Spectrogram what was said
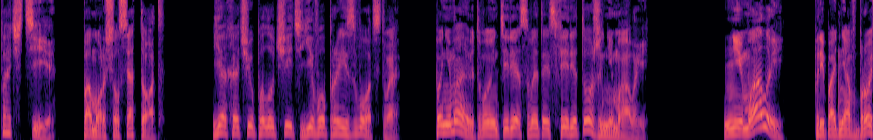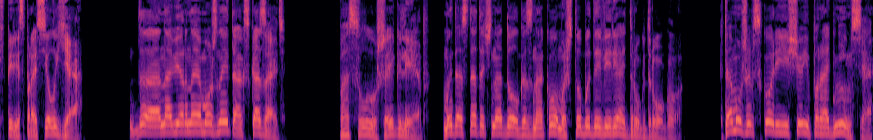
Почти, поморщился тот. Я хочу получить его производство. Понимаю, твой интерес в этой сфере тоже немалый. Немалый? Приподняв бровь, переспросил я. Да, наверное, можно и так сказать. Послушай, Глеб, мы достаточно долго знакомы, чтобы доверять друг другу. К тому же вскоре еще и породнимся.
